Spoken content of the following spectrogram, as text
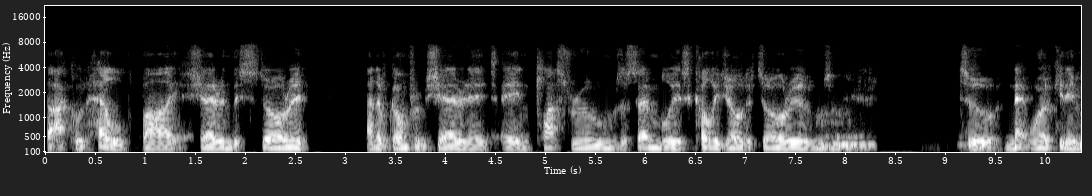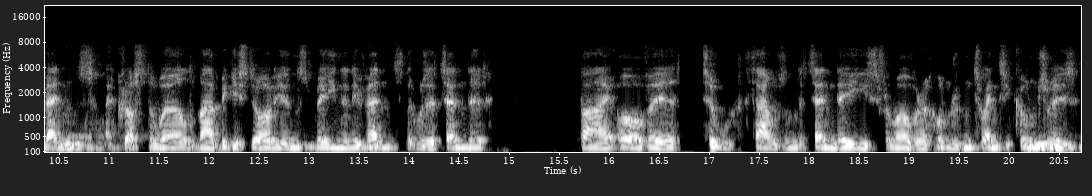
that I could help by sharing this story and have gone from sharing it in classrooms, assemblies, college auditoriums to networking events across the world. My biggest audience being an event that was attended by over 2,000 attendees from over 120 countries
